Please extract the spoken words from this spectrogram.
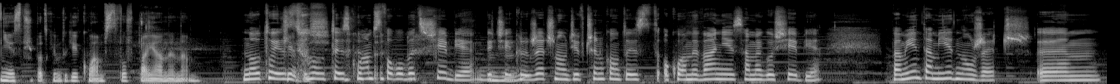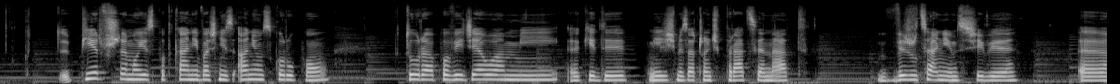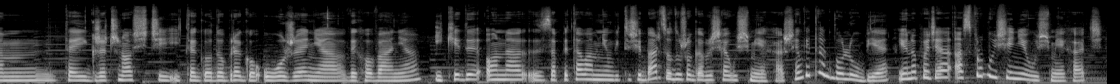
nie jest przypadkiem takie kłamstwo wpajane nam? No to jest, to, to, jest kłamstwo wobec siebie. Bycie mhm. grzeczną dziewczynką to jest okłamywanie samego siebie. Pamiętam jedną rzecz. Um, pierwsze moje spotkanie właśnie z Anią Skorupą, która powiedziała mi, e, kiedy mieliśmy zacząć pracę nad wyrzucaniem z siebie um, tej grzeczności i tego dobrego ułożenia wychowania. I kiedy ona zapytała mnie, mówi, ty się bardzo dużo, Gabrysia, uśmiechasz. Ja mówię, tak, bo lubię. I ona powiedziała, a spróbuj się nie uśmiechać.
